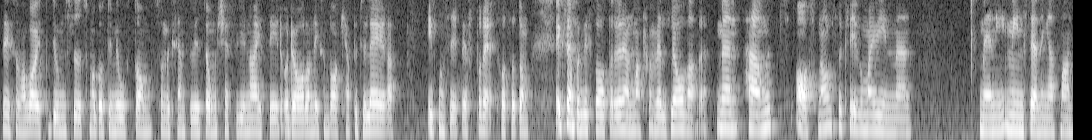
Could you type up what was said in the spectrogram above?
det liksom har varit domslut som har gått emot dem, som exempelvis då mot Sheffield United och då har de liksom bara kapitulerat i princip efter det, trots att de exempelvis startade den matchen väldigt lovande. Men här mot Arsenal så kliver man ju in med en med en med inställning att man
